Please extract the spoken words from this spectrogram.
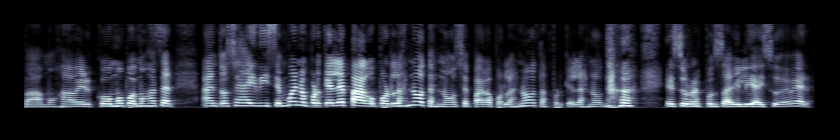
Vamos a ver cómo podemos hacer. Ah, entonces ahí dicen, bueno, ¿por qué le pago? Por las notas. No se paga por las notas, porque las notas es su responsabilidad y su deber.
